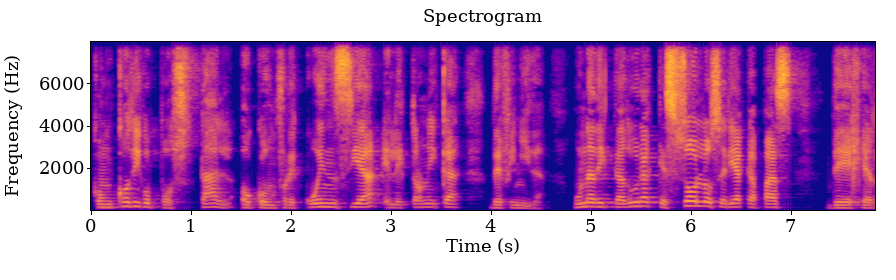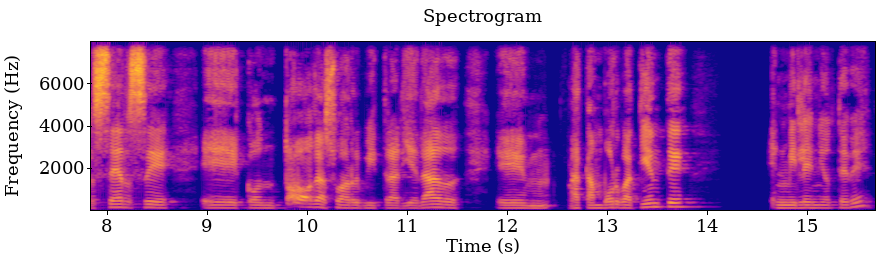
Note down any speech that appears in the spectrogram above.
con código postal o con frecuencia electrónica definida. Una dictadura que solo sería capaz de ejercerse eh, con toda su arbitrariedad em, a tambor batiente en Milenio TV,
